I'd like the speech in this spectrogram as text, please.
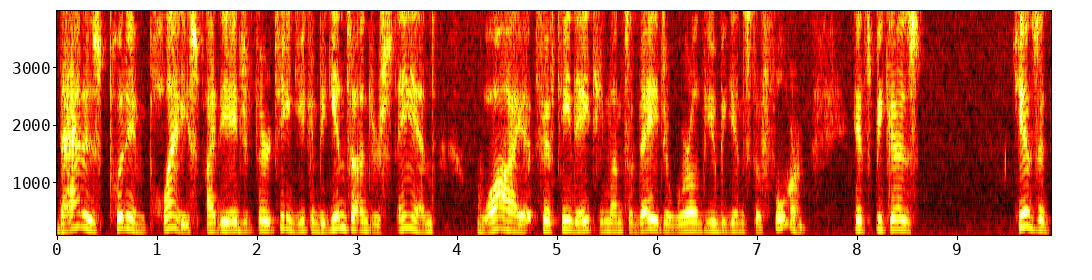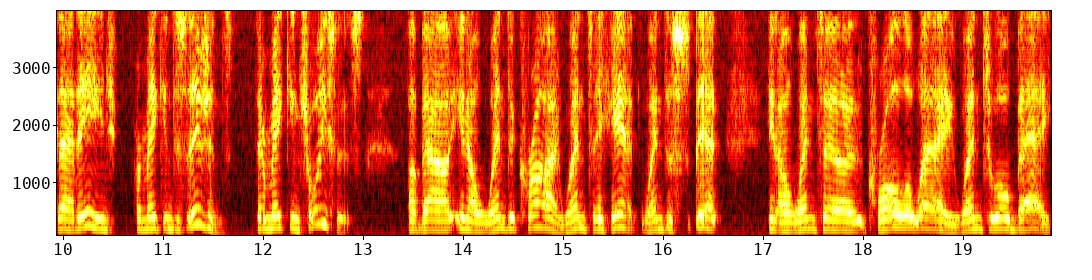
that is put in place by the age of 13. You can begin to understand why at 15 to 18 months of age a worldview begins to form. It's because kids at that age are making decisions they're making choices about you know when to cry when to hit when to spit you know when to crawl away when to obey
